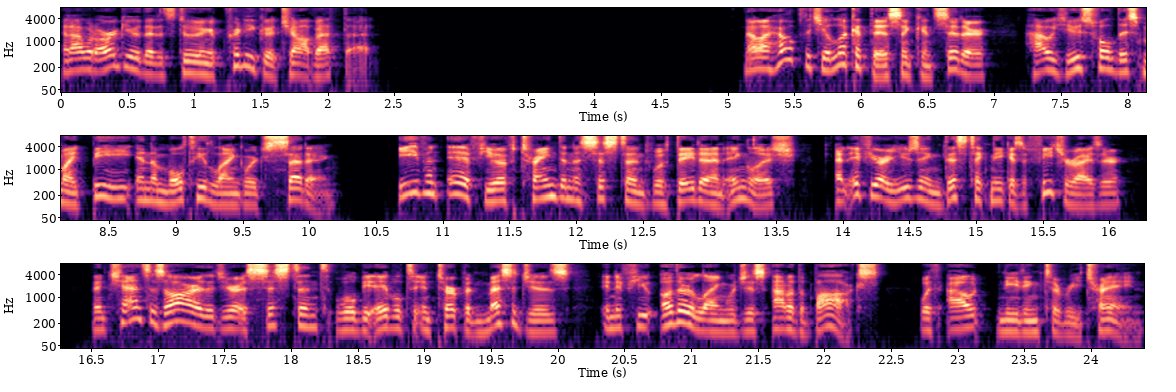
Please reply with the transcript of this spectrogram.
And I would argue that it's doing a pretty good job at that. Now, I hope that you look at this and consider how useful this might be in a multi language setting. Even if you have trained an assistant with data in English, and if you are using this technique as a featurizer, then chances are that your assistant will be able to interpret messages in a few other languages out of the box without needing to retrain.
